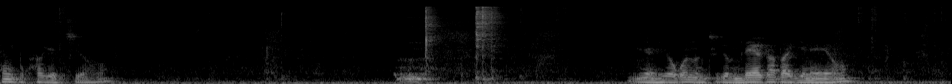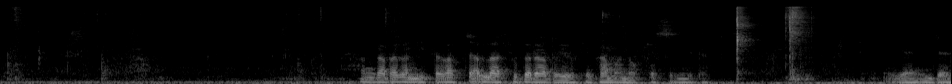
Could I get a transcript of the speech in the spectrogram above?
행복하겠지요. 예, 요거는 지금 네 가닥이네요. 한 가닥은 이따가 잘라 주더라도 이렇게 감아 놓겠습니다. 예, 이제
